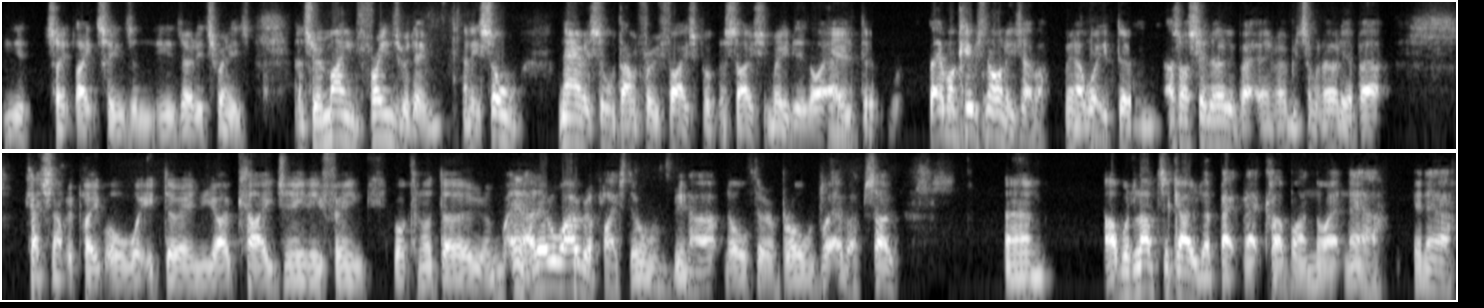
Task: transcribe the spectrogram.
in your late teens and in your early twenties, and to remain friends with them. And it's all now it's all done through Facebook and social media. Like yeah. do, everyone keeps an eye on each other. You know what yeah. you're doing. As I said earlier, about, we were talking earlier about catching up with people, what are you're doing, you okay, do you need anything, what can I do? And, you know, they're all over the place. They're all, you know, up north, they're abroad, whatever. So um, I would love to go to back that club one night now in our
